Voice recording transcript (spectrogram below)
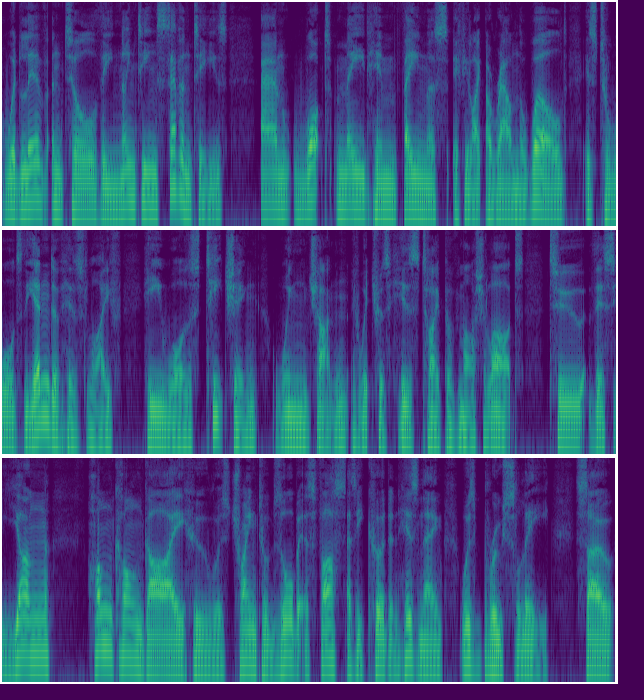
would live until the 1970s, and what made him famous, if you like, around the world is towards the end of his life. He was teaching Wing Chun, which was his type of martial arts, to this young Hong Kong guy who was trying to absorb it as fast as he could, and his name was Bruce Lee. So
